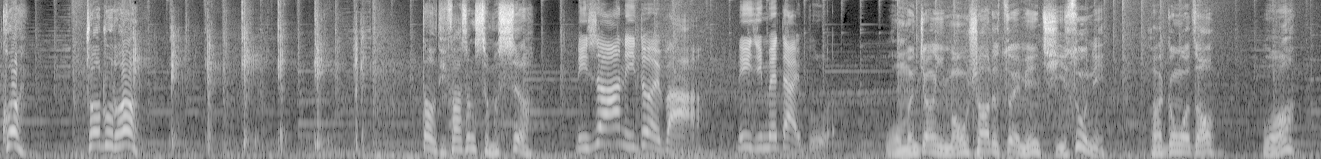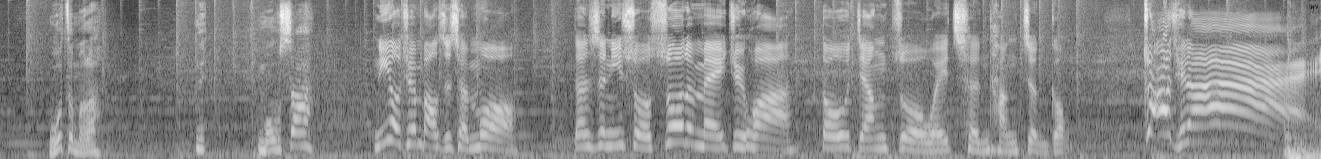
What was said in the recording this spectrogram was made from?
快抓住他。到底发生什么事了？你是阿尼对吧？你已经被逮捕了。我们将以谋杀的罪名起诉你，快跟我走。我，我怎么了？你谋杀？你有权保持沉默，但是你所说的每一句话都将作为呈堂证供。抓起来！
